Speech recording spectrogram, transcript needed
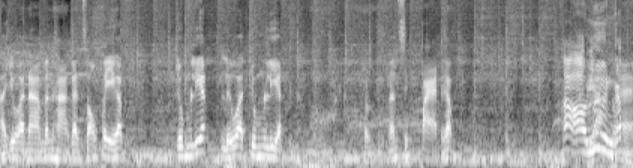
อายุอานามนั้นห่างกัน 2 ปีครับ จุมเลียดหรือว่าจุมเลียดนั้น 18 ครับอ้าวลื่นครับแหม่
